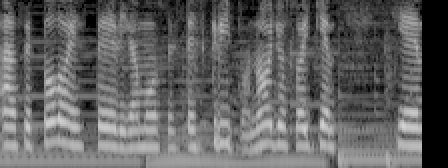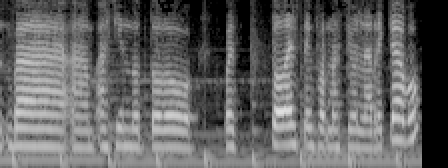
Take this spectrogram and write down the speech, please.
hace todo este, digamos, este escrito, ¿no? Yo soy quien, quien va haciendo todo, pues toda esta información la recabo,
